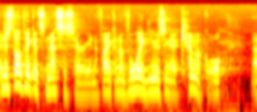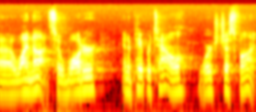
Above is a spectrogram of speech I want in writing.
I just don't think it's necessary. And if I can avoid using a chemical, uh, why not? So water and a paper towel works just fine.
